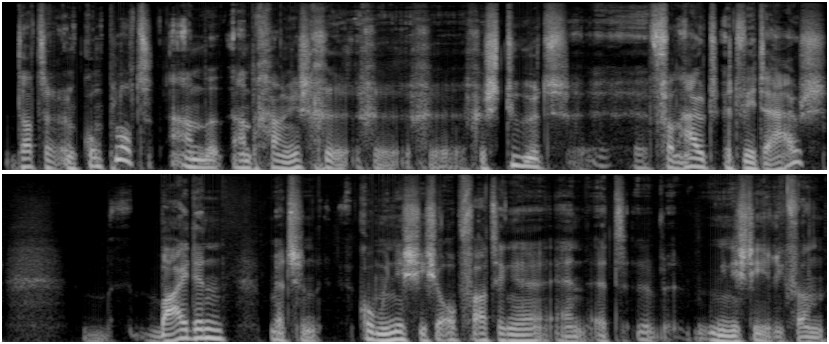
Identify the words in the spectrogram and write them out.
dat er een complot aan de, aan de gang is, ge- ge- ge- gestuurd eh, vanuit het Witte Huis. Biden met zijn communistische opvattingen en het eh, ministerie van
